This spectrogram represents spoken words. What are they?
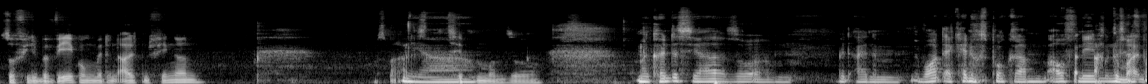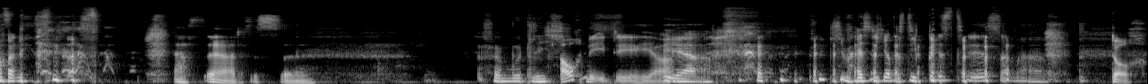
So viel Bewegung mit den alten Fingern. Muss man alles Ja. tippen und so. man könnte es ja so ähm, mit einem Worterkennungsprogramm aufnehmen Ach, und vorlesen lassen. Ja, ja das ist äh, Vermutlich. auch eine Idee, ja. Ja. ich weiß nicht, ob es die beste ist, aber. Doch.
